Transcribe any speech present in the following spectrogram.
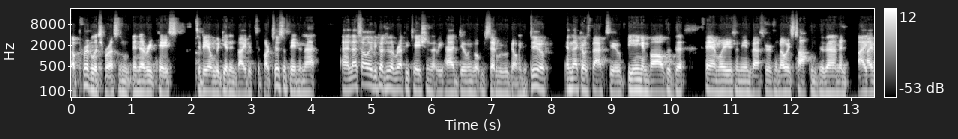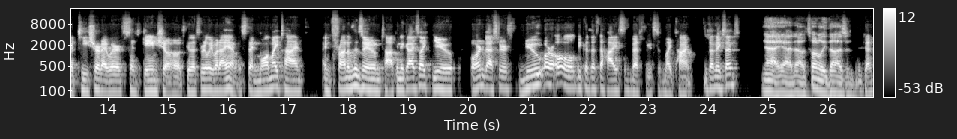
a privilege for us in, in every case to be able to get invited to participate in that. And that's only because of the reputation that we had doing what we said we were going to do. And that goes back to being involved with the families and the investors and always talking to them. And I have a t-shirt I wear that says game show host because that's really what I am. I spend all my time in front of the Zoom talking to guys like you or investors, new or old, because that's the highest and best use of my time. Does that make sense? Yeah, yeah, no, it totally does. And, okay.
